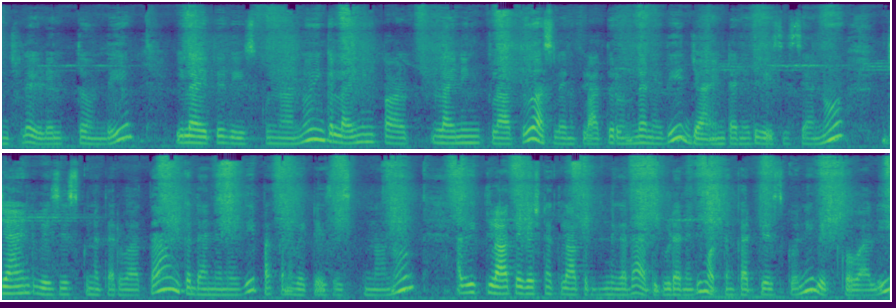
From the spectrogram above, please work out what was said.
ఇంచుల ఎడల్పుతో ఉంది. ఇలా అయితే తీసుకున్నాను. ఇంకా లైనింగ్ పార్ట్ లైనింగ్ క్లాత్ అసలైన క్లాత్ రెండు అనేది జాయింట్ అనేది వేసేసాను. జాయింట్ వేసేసుకున్న తర్వాత ఇంకా దాన్ని అనేది పక్కన పెట్టేసేసుకున్నాను. అది క్లాత్ ఎగస్ట్రా క్లాత్ ఉంటుంది కదా అది కూడా అనేది మొత్తం కట్ చేసుకొని పెట్టుకోవాలి.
